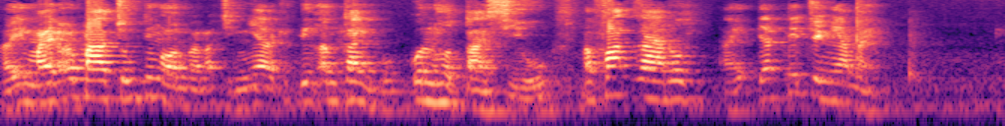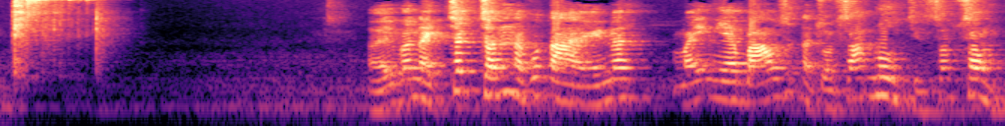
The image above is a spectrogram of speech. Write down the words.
Đấy, máy nó ba chống tiếng ồn và nó chỉ nghe là cái tiếng âm thanh của quân hột tài xỉu, nó phát ra thôi. Đấy, test tiếp cho anh em này. Đấy, ván này chắc chắn là có tài em nhá. Máy nghe báo rất là chuẩn xác luôn, chỉ sắp xong.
